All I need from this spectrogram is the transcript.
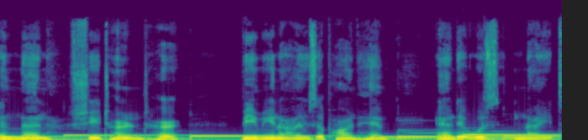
And then she turned her beaming eyes upon him, and it was night.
